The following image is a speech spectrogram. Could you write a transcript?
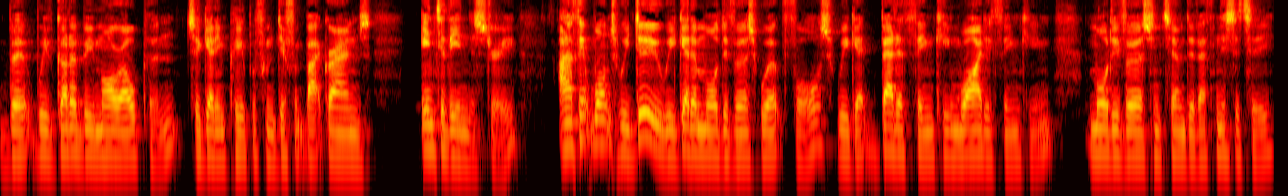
but we've got to be more open to getting people from different backgrounds into the industry. And I think once we do, we get a more diverse workforce, we get better thinking, wider thinking, more diverse in terms of ethnicity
